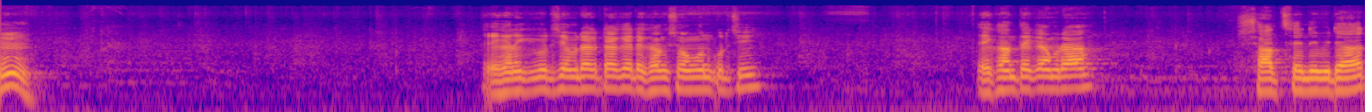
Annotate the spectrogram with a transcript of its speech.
হুম। এখানে কি করছি আমরা? একটা আগে রেখাংশ অঙ্কন করছি। এখান থেকে আমরা সাত সেন্টিমিটার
